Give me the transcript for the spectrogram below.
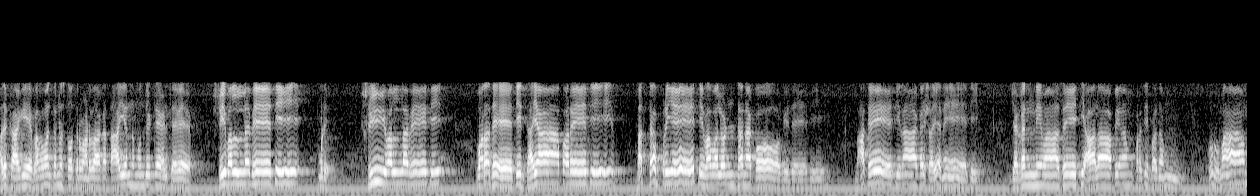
ಅದಕ್ಕಾಗಿಯೇ ಭಗವಂತನ ಸ್ತೋತ್ರ ಮಾಡುವಾಗ ತಾಯಿಯನ್ನು ಮುಂದಿಟ್ಟೇ ಹೇಳ್ತೇವೆ. ಶ್ರೀವಲ್ಲಭೇತಿ. ನೋಡಿ, ಶ್ರೀವಲ್ಲಭೇತಿ. ವರದೇತಿ ದಯಾಪರೇತಿ ಭಕ್ತ ಪ್ರಿಯೇತಿ ಭವಲುಂಠನ ಕೋವಿದೇತಿ, ನಾಥೇತಿ ನಾಗಶಯನೇತಿ, ಜಗನ್ನಿವಾಸೇತಿ ಆಲಾಪಿನಂ ಪ್ರತಿಪದಂ, ಕುರುಮಾಂ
